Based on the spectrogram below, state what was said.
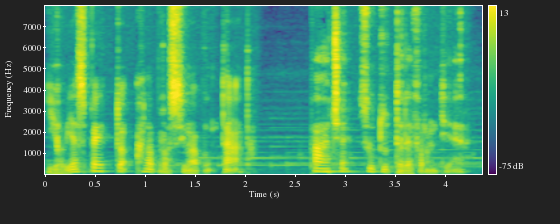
Io vi aspetto alla prossima puntata. Pace su tutte le frontiere.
